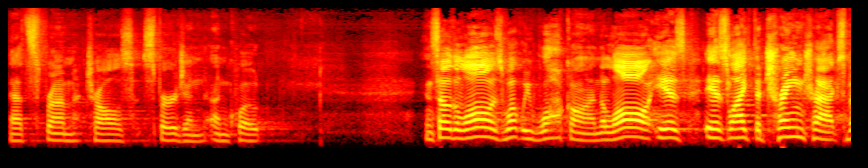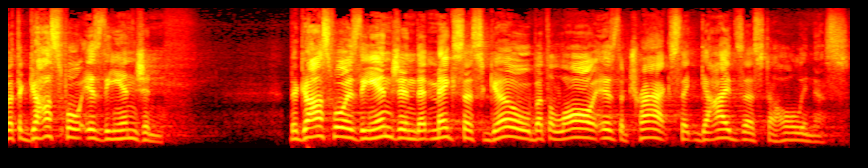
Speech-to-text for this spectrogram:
That's from Charles Spurgeon, unquote. And so the law is what we walk on. The law is, is like the train tracks, but the gospel is the engine. The gospel is the engine that makes us go, but the law is the tracks that guides us to holiness.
